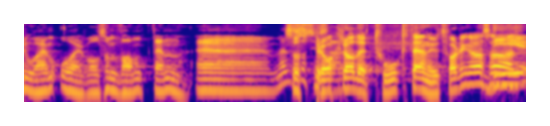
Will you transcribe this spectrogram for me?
Roheim Årvoll som vant den. Eh, men Så jeg- Språkrådet tok den utfordringa, altså? de,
